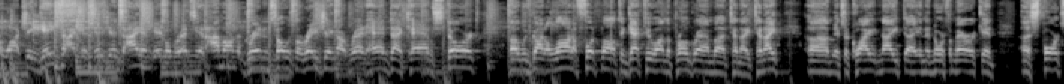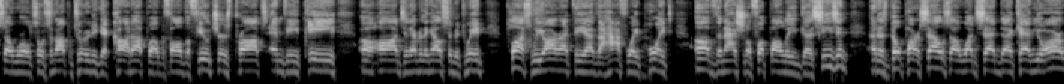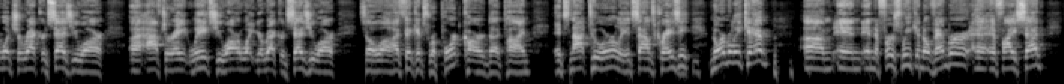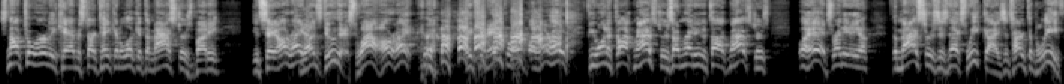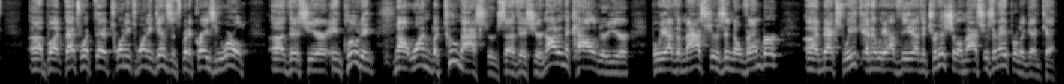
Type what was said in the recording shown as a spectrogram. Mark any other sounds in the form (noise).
are watching Game Time Decisions. I am Gabriel Morency, and I'm on the grid, and so is the raging uh, redhead Cam Stewart. Uh, we've got a lot of football to get to on the program uh, tonight. Tonight, um, it's a quiet night uh, in the North American uh, sports uh, world, so it's an opportunity to get caught up uh, with all the futures, props, MVP uh, odds, and everything else in between. Plus, we are at the uh, the halfway point of the National Football League uh, season, and as Bill Parcells once said, Cam, you are what your record says you are. After eight weeks, you are what your record says you are. So I think it's report card time. It's not too early. It sounds crazy. (laughs) Normally, Cam, um, in in the first week of November, uh, if I said it's not too early, Cam, to start taking a look at the Masters, buddy, you'd say, "All right, Yep. let's do this." Wow, all right, (laughs) it's in April, but all right. If you want to talk Masters, I'm ready to talk Masters. Well, hey, it's ready. You know, the Masters is next week, guys. It's hard to believe, uh, but that's what the 2020 gives. It's been a crazy world uh, this year, including not one but two Masters uh, this year. Not in the calendar year, but we have the Masters in November uh, next week, and then we have the uh, the traditional Masters in April again, Ken.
